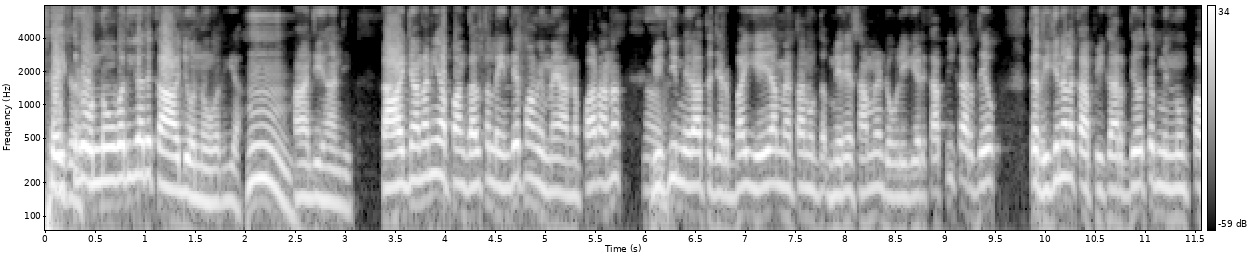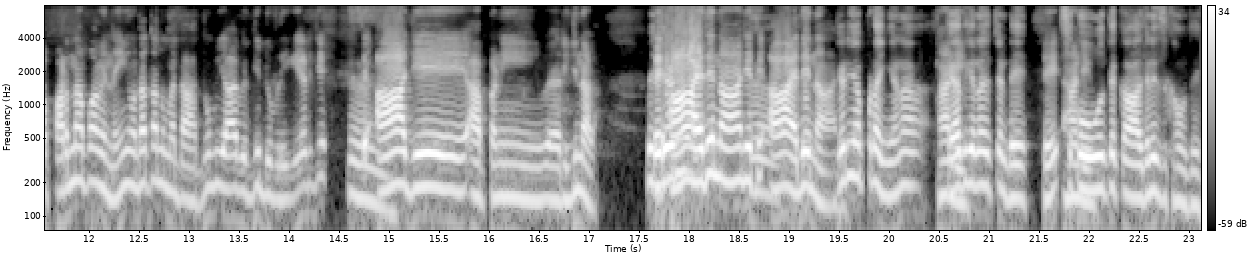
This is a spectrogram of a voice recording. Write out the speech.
ਠੀਕ ਟਰੈਕਟਰ ਉਹਨੂੰ ਵਧੀਆ ਤੇ ਕਾਗਜ਼ ਉਹਨੂੰ ਵਧੀਆ। ਹੂੰ। ਹਾਂਜੀ ਹਾਂਜੀ। ਕਾਗਜ਼ਾਂ ਦਾ ਨਹੀਂ ਆਪਾਂ ਗਲਤ ਲੈਂਦੇ ਭਾਵੇਂ ਮੈਂ ਅਨਪੜ੍ਹ ਆ ਨਾ। ਵੀਰ ਜੀ ਮੇਰਾ ਤਜਰਬਾ ਹੀ ਇਹ ਆ ਮੈਂ ਤੁਹਾਨੂੰ ਮੇਰੇ ਸਾਹਮਣੇ ਡੁਪਲੀਕੇਟ ਕਾਪੀ ਕਰ ਦਿਓ ਤੇ ਰੀਜਨਲ ਕਾਪੀ ਕਰ ਦਿਓ ਤੇ ਮੈਨੂੰ ਪੜਨਾ ਭਾਵੇਂ ਨਹੀਂ ਆਉਂਦਾ ਤੁਹਾਨੂੰ ਮੈਂ ਦੱਸ ਦੂੰ ਵੀ ਆਹ ਵੀਰ ਜੀ ਡੁਪਲੀਕੇਟ ਜੇ ਤੇ ਹੂੰ। ਆ ਜੇ ਆਪਣੀ ਰੀਜਨਲ ਤੇ ਆ ਇਹਦੇ ਨਾਂ ਜੇ ਤੇ ਆ ਇਹਦੇ ਨਾਂ ਜੇ। ਜਿਹੜੀਆਂ ਪੜਾਈਆਂ ਨਾ ਕਹਿ ਦਈਏ ਨਾ ਝੰਡੇ ਸਕੂਲ ਤੇ ਕਾਲਜ ਨਹੀਂ ਸਿਖਾਉਂਦੇ।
